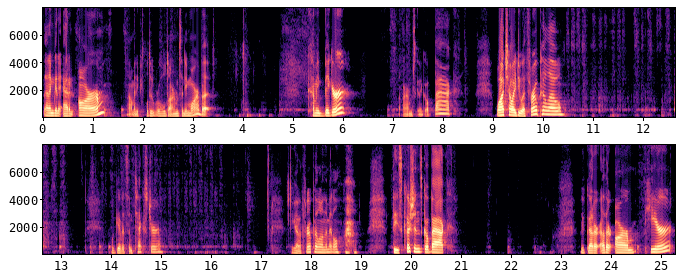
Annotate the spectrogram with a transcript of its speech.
Then I'm going to add an arm. Not many people do rolled arms anymore, but coming bigger. Arm's going to go back. Watch how I do a throw pillow. We'll give it some texture. You got a throw pillow in the middle. These cushions go back. We've got our other arm here.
